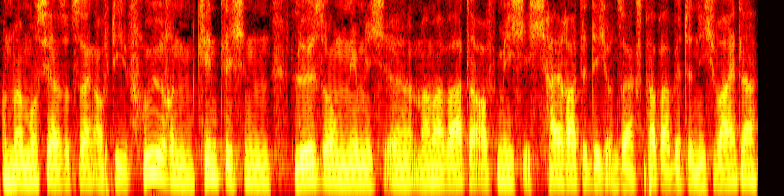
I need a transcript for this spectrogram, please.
und man muss ja sozusagen auf die früheren kindlichen Lösungen, nämlich äh, Mama warte auf mich, ich heirate dich und sagst Papa bitte nicht weiter.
